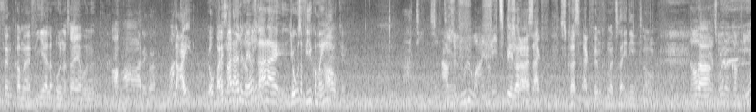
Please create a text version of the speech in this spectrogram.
5,4 eller under, så er jeg vundet. Åh, oh, det er godt. What? Nej. Jo, var det ikke mig, der havde det laveste? Nej, nej. Jos er 4,1. Ah, okay. Ah, din, din Absolute wine. Fedt Du spiller. skulle have sagt, du skulle have sagt 5,3, din klovn. Nå, Nå. Jeg troede, der kom flere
